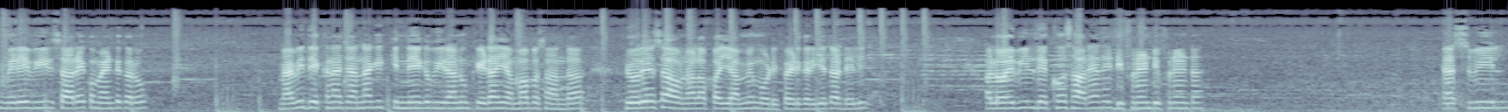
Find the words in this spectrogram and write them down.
ਮੇਰੇ ਵੀਰ ਸਾਰੇ ਕਮੈਂਟ ਕਰੋ। ਮੈਂ ਵੀ ਦੇਖਣਾ ਚਾਹਨਾ ਕਿ ਕਿੰਨੇ ਕੁ ਵੀਰਾਂ ਨੂੰ ਕਿਹੜਾ ਯਾਮਾ ਪਸੰਦ ਆ ਫਿਰ ਉਹਦੇ ਹਿਸਾਬ ਨਾਲ ਆਪਾਂ ਯਾਮੇ ਮੋਡੀਫਾਈਡ ਕਰੀਏ ਤੁਹਾਡੇ ਲਈ। ਅਲੋਏ ਵੀਲ ਦੇਖੋ ਸਾਰਿਆਂ ਦੇ ਡਿਫਰੈਂਟ ਡਿਫਰੈਂਟ ਆ। S wheel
